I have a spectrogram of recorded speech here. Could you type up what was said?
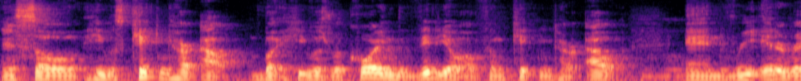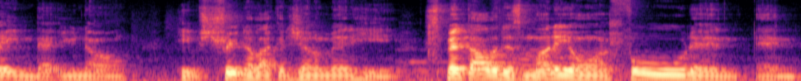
and so he was kicking her out. But he was recording the video of him kicking her out, and reiterating that you know he was treating her like a gentleman. He spent all of this money on food and and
